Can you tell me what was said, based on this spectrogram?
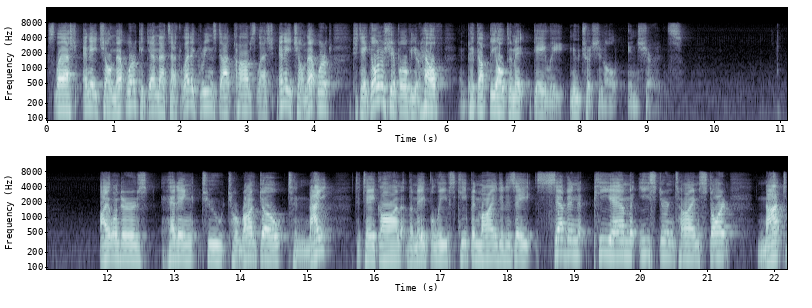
slash NHL network. Again, that's athleticgreens.com slash NHL network to take ownership over your health and pick up the ultimate daily nutritional insurance. Islanders heading to Toronto tonight to take on the Maple Leafs. Keep in mind it is a 7 p.m. Eastern Time start, not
